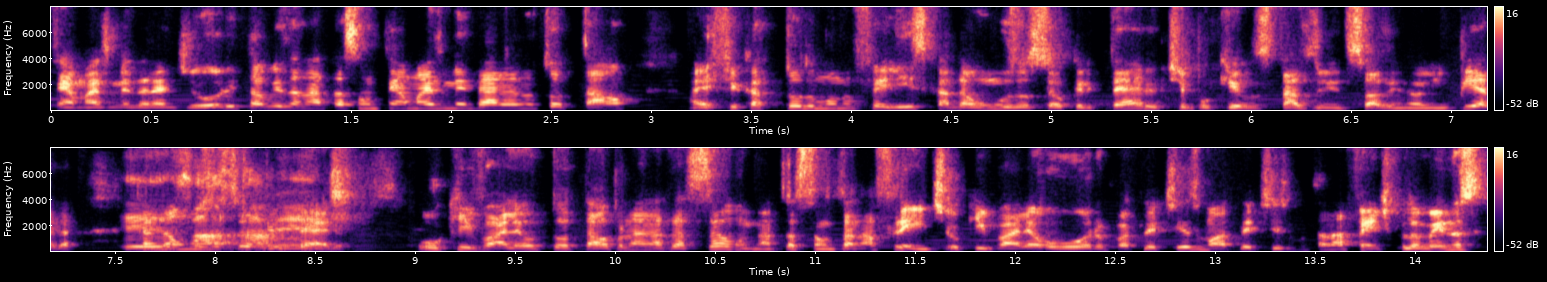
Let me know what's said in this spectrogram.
tenha mais medalha de ouro e talvez a natação tenha mais medalha no total. Aí fica todo mundo feliz, cada um usa o seu critério, tipo o que os Estados Unidos fazem na Olimpíada, cada um usa o seu critério. O que vale é o total para a natação, natação está na frente. O que vale é o ouro para o atletismo, o atletismo está na frente. Pelo menos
